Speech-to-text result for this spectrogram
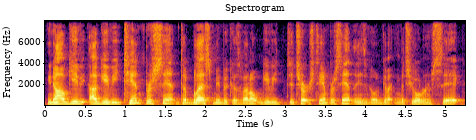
You know, I'll give you, I'll give you ten percent to bless me because if I don't give you the church ten percent, then he's going to make my children sick.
